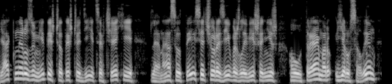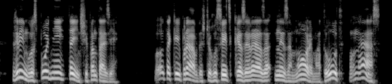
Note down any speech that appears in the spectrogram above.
Як не розуміти, що те, що діється в Чехії, для нас у тисячу разів важливіше, ніж Гоутремер, Єрусалим, Грім Господній та інші фантазії? Отаки правда, що гусицька зараза не за морем, а тут, у нас.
